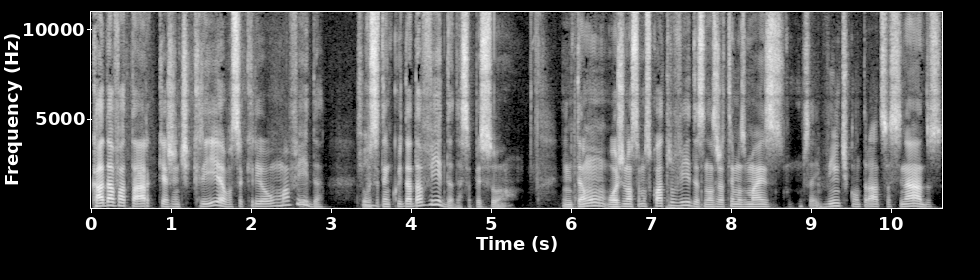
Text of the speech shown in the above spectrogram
Cada avatar que a gente cria, você criou uma vida. Sim. Você tem que cuidar da vida dessa pessoa. Então, hoje nós temos quatro vidas, nós já temos mais, não sei, 20 contratos assinados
